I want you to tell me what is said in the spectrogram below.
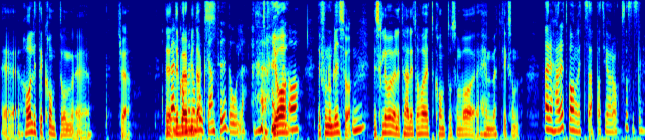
Eh, ha lite konton eh, tror jag. Det, Välkommen det börjar bli att dags. boka en tid Olle. ja, ja, det får nog bli så. Mm. Det skulle vara väldigt härligt att ha ett konto som var hemmet liksom. Är det här ett vanligt sätt att göra också Cecilia?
